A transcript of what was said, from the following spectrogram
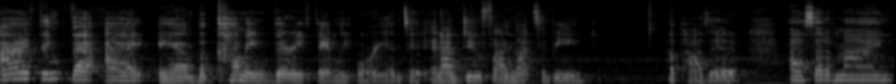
I think that I am becoming very family oriented, and I do find that to be a positive asset of mine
